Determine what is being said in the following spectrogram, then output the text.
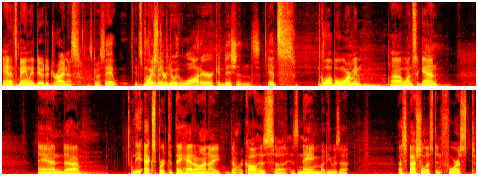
And it's mainly due to dryness. I was going to say, It's it doesn't have moisture. anything to do with water conditions. it's global warming uh, once again. And uh, the expert that they had on, I don't recall his uh, his name, but he was a a specialist in forest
